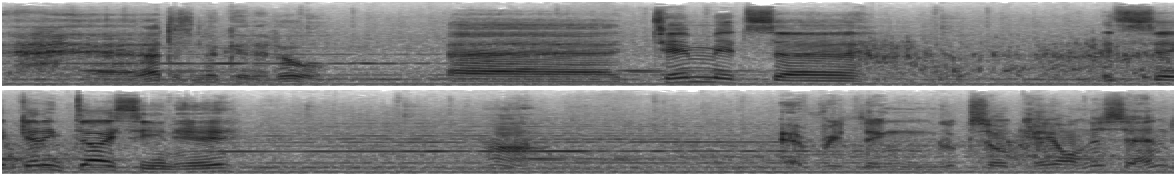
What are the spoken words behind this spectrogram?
Uh, that doesn't look good at all. Uh, Tim, it's uh, it's uh, getting dicey in here. Huh. Everything looks okay on this end.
